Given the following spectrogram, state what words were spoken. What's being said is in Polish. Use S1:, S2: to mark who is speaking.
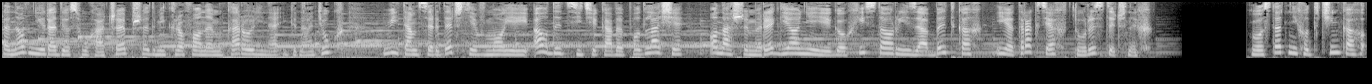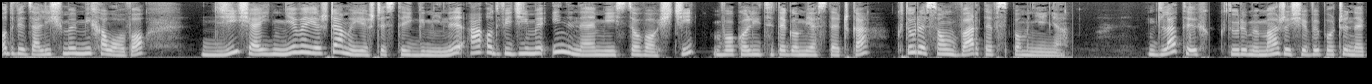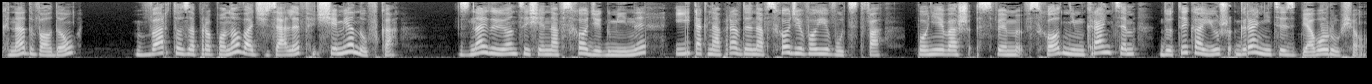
S1: Szanowni radiosłuchacze, przed mikrofonem Karolina Ignaciuk. Witam serdecznie w mojej audycji Ciekawe Podlasie o naszym regionie, jego historii, zabytkach i atrakcjach turystycznych. W ostatnich odcinkach odwiedzaliśmy Michałowo. Dzisiaj nie wyjeżdżamy jeszcze z tej gminy, a odwiedzimy inne miejscowości w okolicy tego miasteczka, które są warte wspomnienia. Dla tych, którym marzy się wypoczynek nad wodą, warto zaproponować zalew Siemianówka, znajdujący się na wschodzie gminy i tak naprawdę na wschodzie województwa, ponieważ swym wschodnim krańcem dotyka już granicy z Białorusią.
